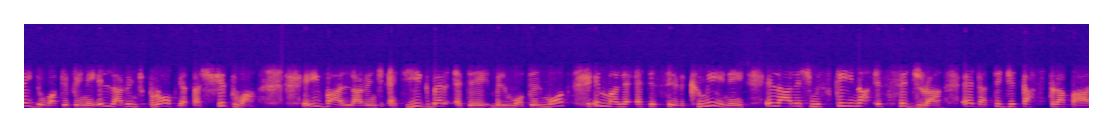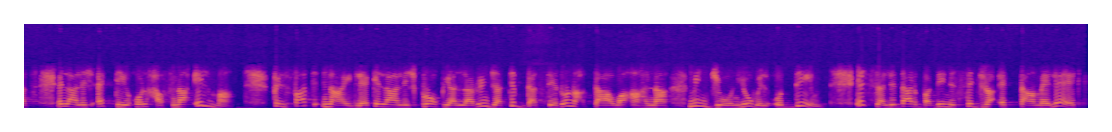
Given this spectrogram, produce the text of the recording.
ngħiduha kif inhi, il-larinġ proprja tax-xitwa. Iva l-larinġ qed jikber qed bil-mod il-mod imma li qed issir kmieni il-għaliex miskina s-siġra qiegħda tiġi strapazz il għaliex qed tieħu l ħafna ilma. Fil fatt ngħidlek il għaliex propja l larinġa tibda ssir u naqtgħuha aħna minn Ġunju il quddiem. Issa li darba din is siġra qed tagħmel hekk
